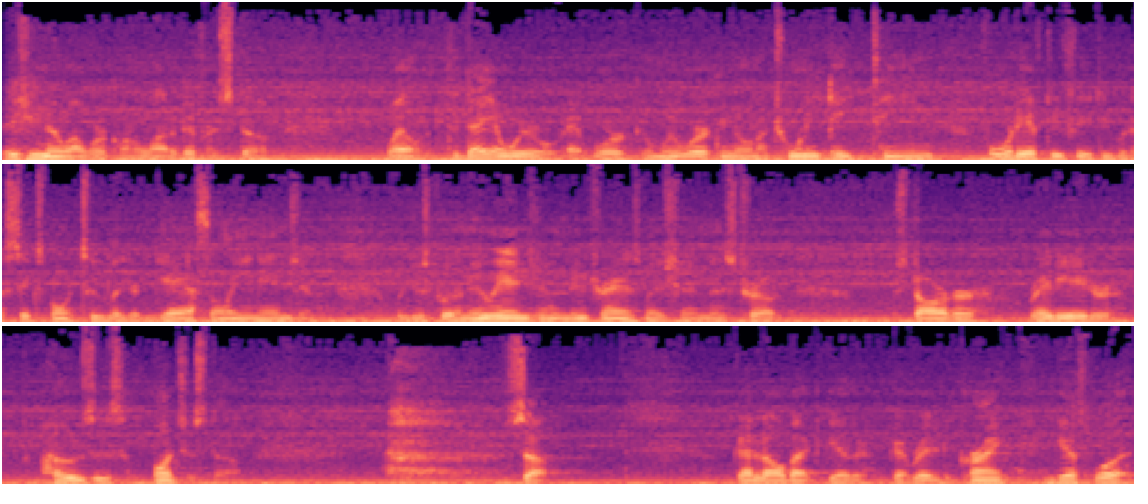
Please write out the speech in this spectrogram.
As you know, I work on a lot of different stuff. Well, today we're at work and we're working on a 2018 Ford F-250 with a 6.2 liter gasoline engine. We just put a new engine, a new transmission in this truck, starter, radiator, hoses, bunch of stuff. So, got it all back together, got ready to crank, and guess what?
